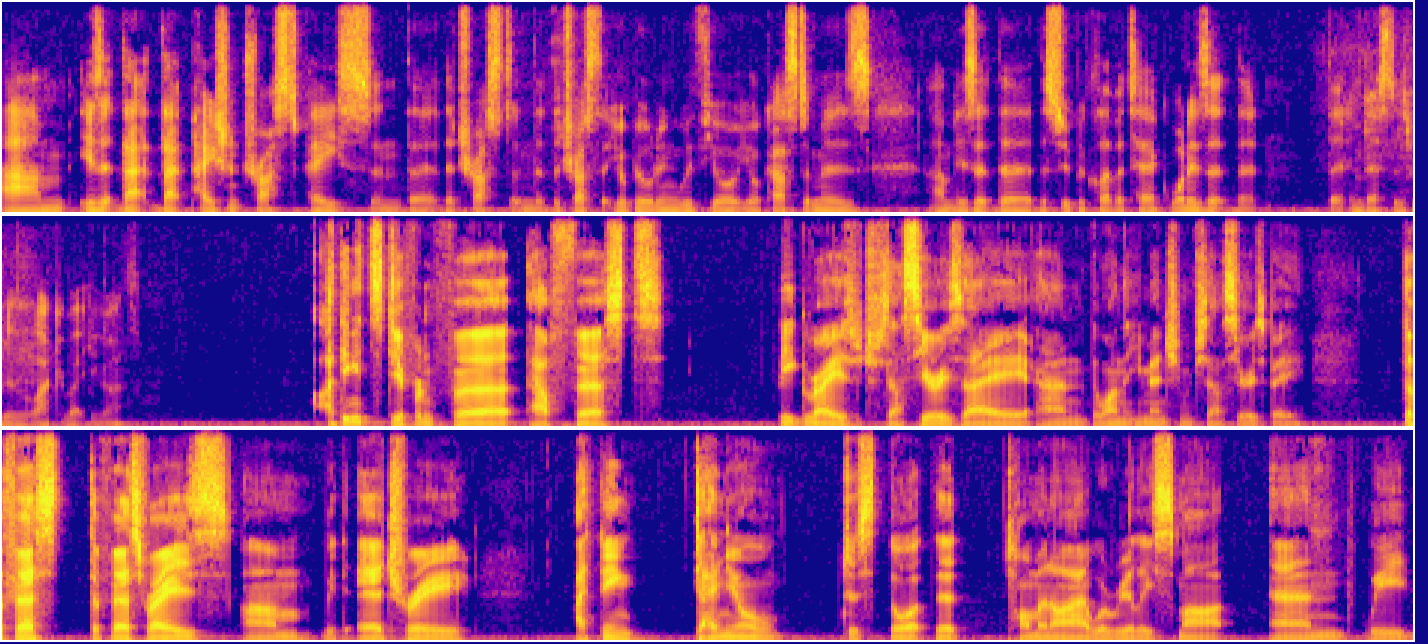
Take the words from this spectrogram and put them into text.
um, is it that that patient trust piece and the, the trust and the, the trust that you're building with your, your customers? Um, is it the the super clever tech? What is it that that investors really like about you guys? I think it's different for our first big raise, which was our Series A, and the one that you mentioned, which is our Series B. The first, the first raise um, with AirTree, I think Daniel just thought that Tom and I were really smart, and we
